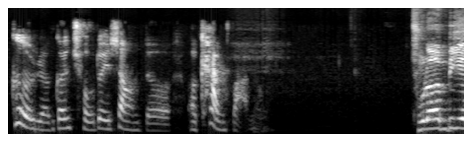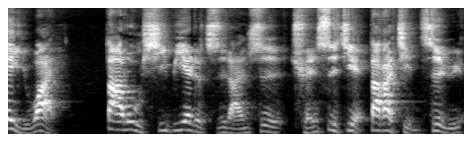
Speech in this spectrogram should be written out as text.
个人跟球队上的呃看法呢？除了 NBA 以外，大陆 CBA 的直男是全世界大概仅次于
